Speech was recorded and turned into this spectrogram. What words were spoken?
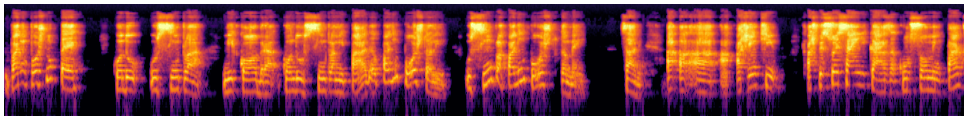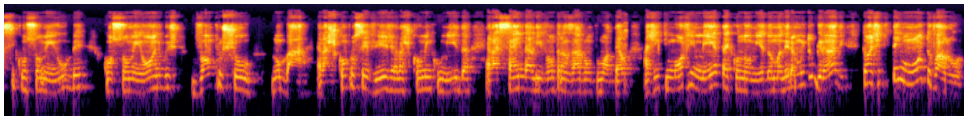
Eu pago imposto no pé. Quando o Simpla me cobra, quando o Simpla me paga, eu pago imposto ali. O Simpla paga imposto também, sabe? A, a, a, a gente, as pessoas saem de casa, consomem táxi, consomem Uber, consomem ônibus, vão para o show no bar, elas compram cerveja, elas comem comida, elas saem dali, vão transar, vão para o motel. A gente movimenta a economia de uma maneira muito grande. Então a gente tem muito valor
